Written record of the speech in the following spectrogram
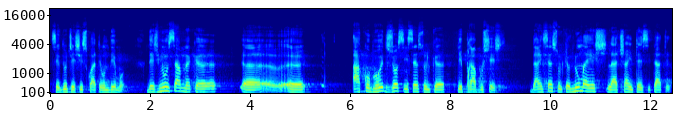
se duce și scoate un demon. Deci nu înseamnă că uh, uh, a coborât jos în sensul că te prăbușești, dar în sensul că nu mai ești la acea intensitate.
